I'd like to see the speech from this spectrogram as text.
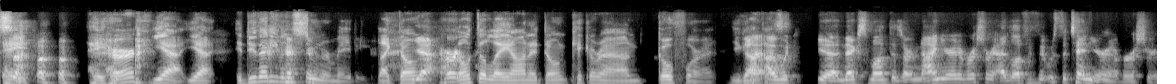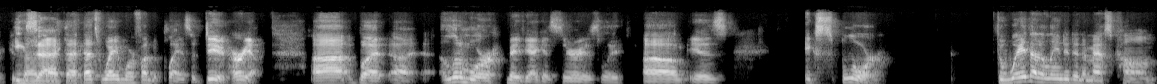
Hey, so, hey, her, yeah, yeah. Do that even sooner, maybe. Like, don't, yeah, her, don't delay on it. Don't kick around. Go for it. You got. I, I would, yeah. Next month is our nine year anniversary. I'd love if it was the ten year anniversary. Exactly. That, that, that's way more fun to plan. So, dude, hurry up. Uh, but uh, a little more, maybe I guess seriously, um, is explore. The way that I landed in a mass comm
